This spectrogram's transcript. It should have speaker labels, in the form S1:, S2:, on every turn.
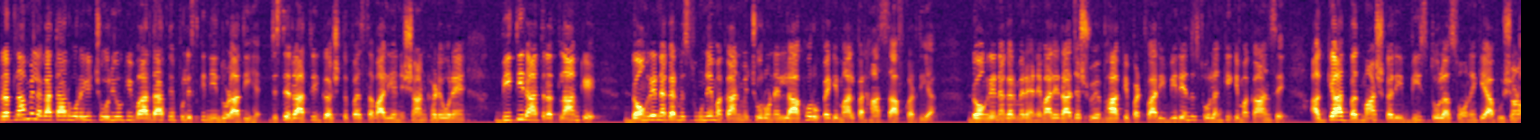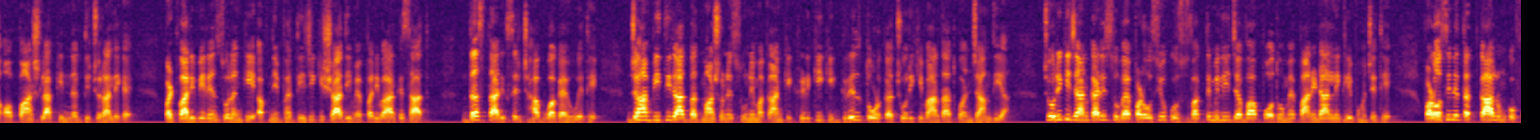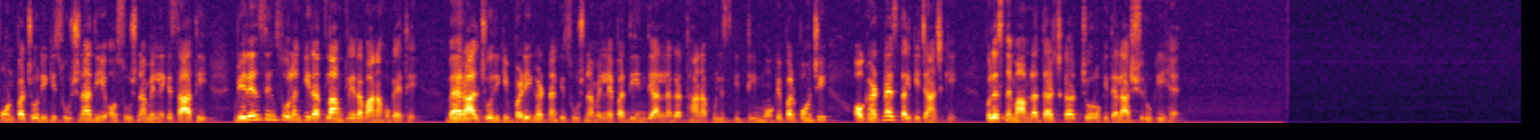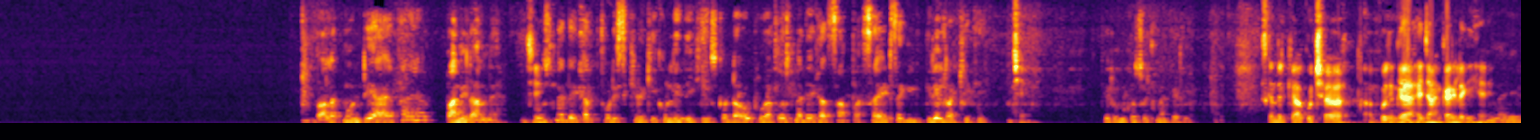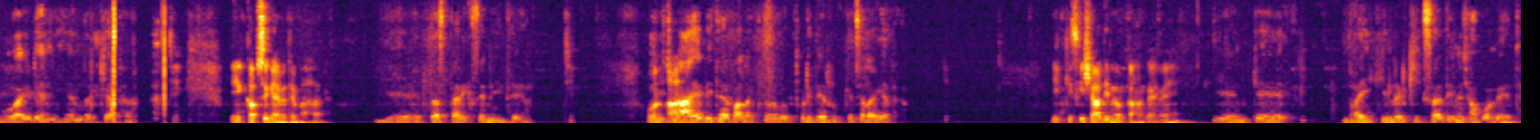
S1: रतलाम में लगातार हो रही चोरियों की वारदात ने पुलिस की नींद उड़ा दी है, जिससे रात्रि गश्त पर सवालिया निशान खड़े हो रहे हैं। बीती रात रतलाम के डोंगरे नगर में सूने मकान में चोरों ने लाखों रुपए के माल पर हाथ साफ़ कर दिया। डोंगरे नगर में रहने वाले राजस्व विभाग के पटवारी वीरेंद्र सोलंकी के मकान से अज्ञात बदमाश करीब 20 तोला सोने के आभूषण और 5 लाख की नकदी चुरा ले गए। पटवारी वीरेंद्र सोलंकी अपनी भतीजी की शादी में परिवार के साथ 10 तारीख से झाबुआ गए हुए थे। जहाँ बीती रात बदमाशों ने सूने मकान की खिड़की की ग्रिल तोड़कर चोरी की वारदात को अंजाम दिया। चोरी की जानकारी सुबह पड़ोसियों को उस वक्त मिली जब वह पौधों में पानी डालने के लिए पहुँचे थे। पड़ोसी ने तत्काल उनको फ़ोन पर चोरी की सूचना दी और सूचना मिलने के साथ ही वीरेंद्र सिंह सोलंकी रतलाम के लिए रवाना हो गए थे। बहरहाल चोरी की बड़ी घटना की सूचना मिलने पर दीनदयाल नगर थाना पुलिस की टीम मौके पर पहुँची और घटना स्थल की जाँच की। पुलिस ने मामला दर्ज कर चोरों की तलाश शुरू की है।
S2: बालक मोन्टी आया था यहाँ पानी डालने?
S3: जी।
S2: तो उसने देखा थोड़ी सी खिड़की खुली दिखी उसको डाउट हुआ तो उसने देखा साइड से ग्रिल रखी थी।
S3: जी।
S2: फिर उनको सूचना करी।
S3: इसके अंदर क्या कुछ आपको गया है जानकारी लगी है?
S2: नहीं वो आइडिया नहीं है अंदर क्या था।
S3: जी। ये कब से गए हुए थे बाहर?
S2: ये दस तारीख से नहीं थे।
S3: और आ,
S2: आए भी थे बालक तो थोड़ी देर रुक के चला गया था।
S3: ये किसकी शादी में और कहाँ गए हुए हैं?
S2: ये इनके भाई की लड़की की शादी में झाबुआ गए थे।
